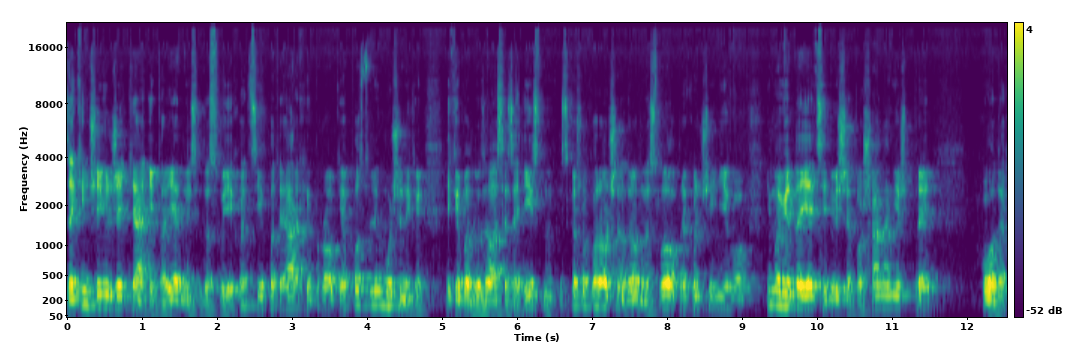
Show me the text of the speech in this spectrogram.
Закінчив він життя і приєднується до своїх отців, патріархів, пророків, апостолів, мучеників, які подвизалися за істину, і скажу коротше надробне слово при кончині його, йому віддається більше пошана, ніж при ходах.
